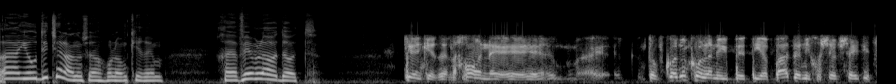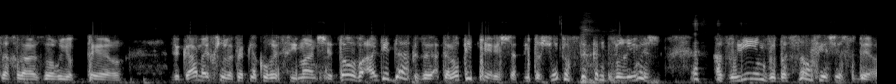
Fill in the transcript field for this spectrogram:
היהודית שלנו שאנחנו לא מכירים. חייבים להודות. כן, כן, זה נכון. אה, טוב, קודם כל, אני בדיעבד, אני חושב שהייתי צריך לעזור יותר. וגם איכשהו לתת לקורא סימן שטוב, אל תדאג, אתה לא טיפש, אני פשוט עושה כאן דברים הזויים, ובסוף יש הסבר.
